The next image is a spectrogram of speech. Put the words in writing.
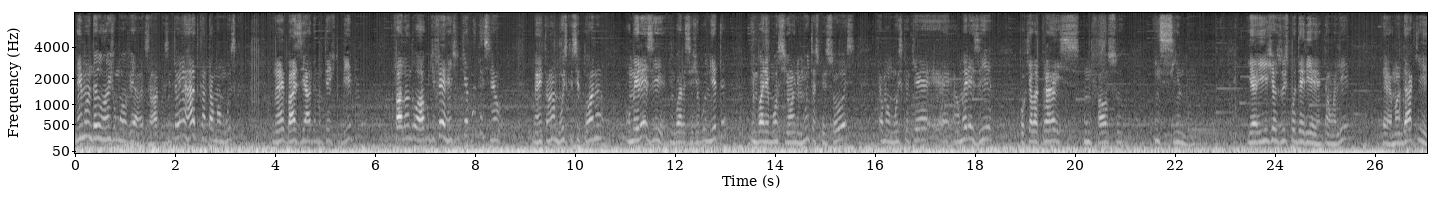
nem mandando o anjo mover as águas. Então é errado cantar uma música né, baseada no texto bíblico, falando algo diferente do que aconteceu. Né? Então a música se torna uma heresia, embora seja bonita, embora emocione muitas pessoas, é uma música que é, é uma heresia, porque ela traz um falso ensino. E aí Jesus poderia então ali é, mandar que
